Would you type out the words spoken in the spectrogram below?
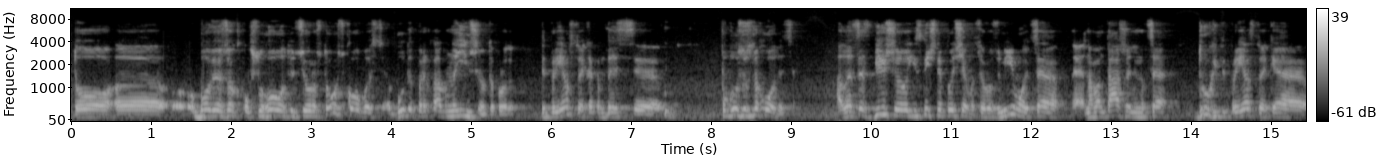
то е, обов'язок обслуговувати цю Ростовську область буде перекладено на інше нафтопереробне підприємство, яке там десь е, поблизу знаходиться. Але це збільшує логістичне плече. Ми це розуміємо, і це е, навантаження на це друге підприємство, яке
